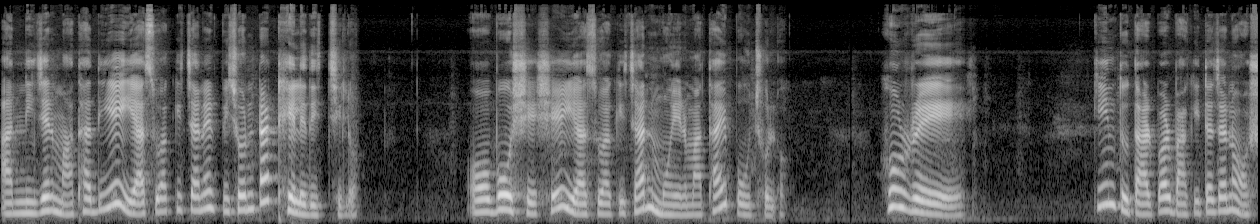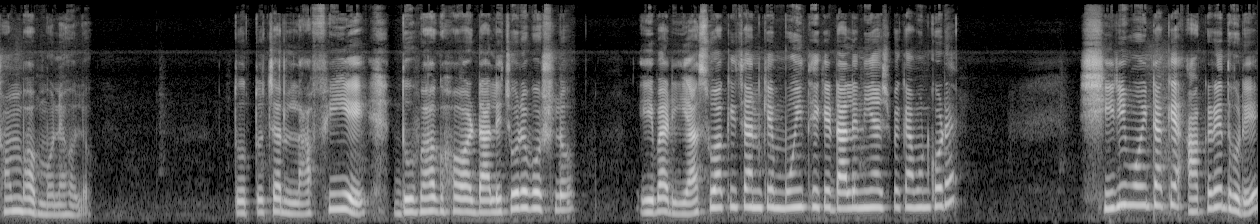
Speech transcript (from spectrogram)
আর নিজের মাথা দিয়ে ইয়াসুয়াকি চানের পিছনটা ঠেলে দিচ্ছিল। অবশেষে ইয়াসুয়াকি চান মোয়ের মাথায় পৌঁছলো। হুররে! কিন্তু তারপর বাকিটা যেন অসম্ভব মনে হলো। তত্ত্বচান লাফিয়ে দুভাগ হওয়া ডালে চড়ে বসল। এবার ইয়াসুয়াকি চানকে মই থেকে ডালে নিয়ে আসবে কেমন করে? সিঁড়ি মইটাকে আঁকড়ে ধরে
